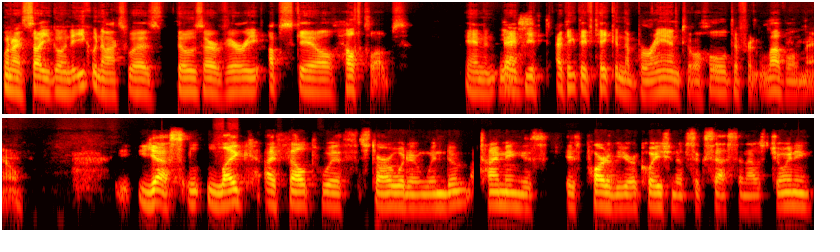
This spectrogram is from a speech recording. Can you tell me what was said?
when I saw you go into Equinox was those are very upscale health clubs. And yes. I think they've taken the brand to a whole different level now. Yes, like I felt with Starwood and Wyndham, timing is is part of your equation of success. And I was joining,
